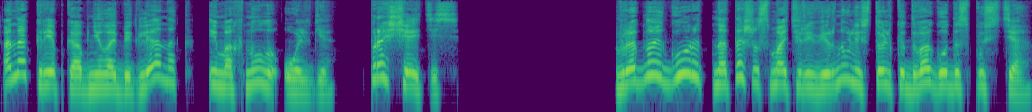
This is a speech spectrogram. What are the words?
Она крепко обняла беглянок и махнула Ольге. «Прощайтесь». В родной город Наташа с матерью вернулись только два года спустя.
